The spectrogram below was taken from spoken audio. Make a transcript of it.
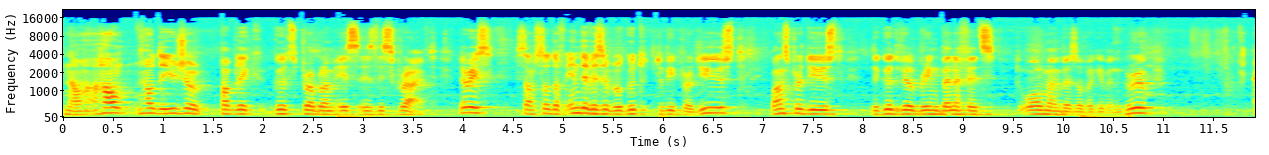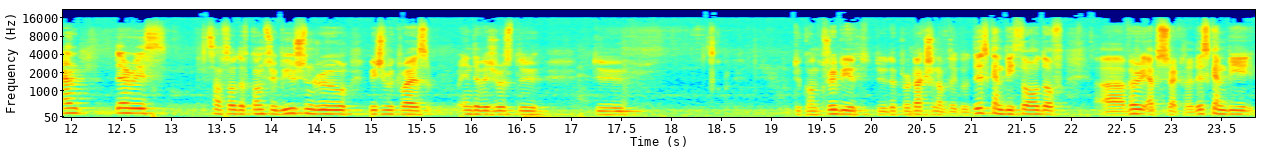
now, how, how the usual public goods problem is, is described. There is some sort of indivisible good to be produced. Once produced, the good will bring benefits to all members of a given group. And there is some sort of contribution rule which requires individuals to to to contribute to the production of the good. This can be thought of uh, very abstractly. This can be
